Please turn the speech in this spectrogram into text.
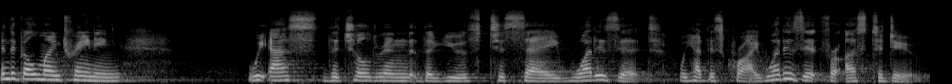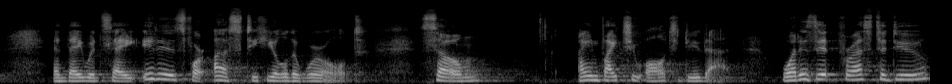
in the Goldmine training, we asked the children, the youth, to say, What is it? We had this cry, What is it for us to do? And they would say, It is for us to heal the world. So, I invite you all to do that. What is it for us to do?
